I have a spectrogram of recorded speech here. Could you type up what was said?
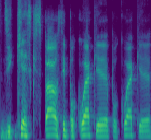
dis, qu'est-ce qui se passe? pourquoi que, pourquoi que,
